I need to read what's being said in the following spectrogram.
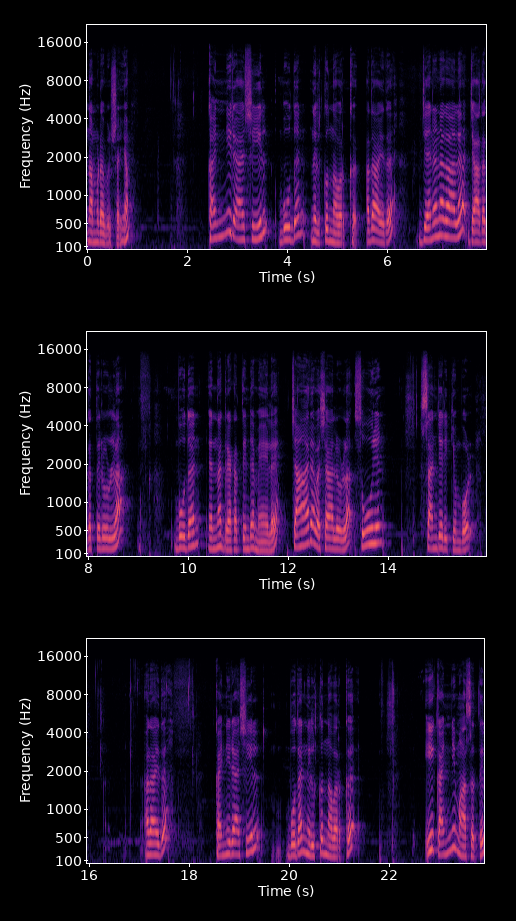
നമ്മുടെ വിഷയം കന്നിരാശിയിൽ ബുധൻ നിൽക്കുന്നവർക്ക് അതായത് ജനനകാല ജാതകത്തിലുള്ള ബുധൻ എന്ന ഗ്രഹത്തിന്റെ മേലെ ചാരവശാലുള്ള സൂര്യൻ സഞ്ചരിക്കുമ്പോൾ അതായത് കന്നിരാശിയിൽ ബുധൻ നിൽക്കുന്നവർക്ക് ഈ കന്നി മാസത്തിൽ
